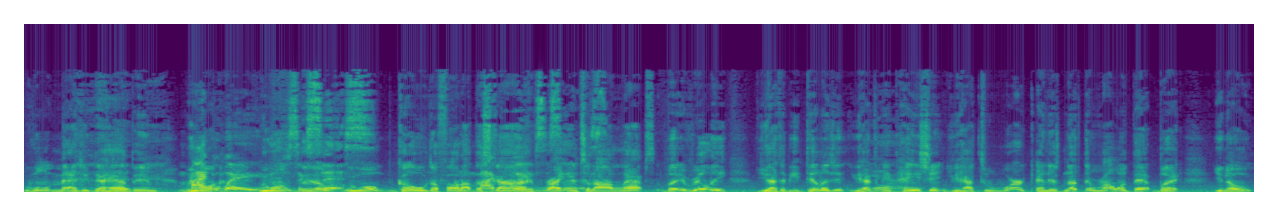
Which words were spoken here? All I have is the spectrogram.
We want magic to happen. we Microwave Want, we want, you know, success. we want gold to fall out the sky Microwave right into our laps. But it really, you have to be diligent. You have to be patient. You have to work. And there's nothing wrong with that. But, you know,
